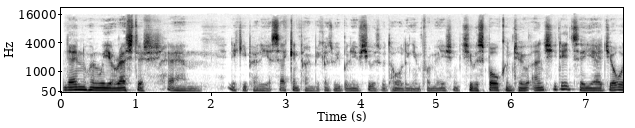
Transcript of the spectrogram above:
Then, when we arrested um, Nikki Pelly a second time because we believed she was withholding information, she was spoken to, and she did say, "Yeah, Joe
